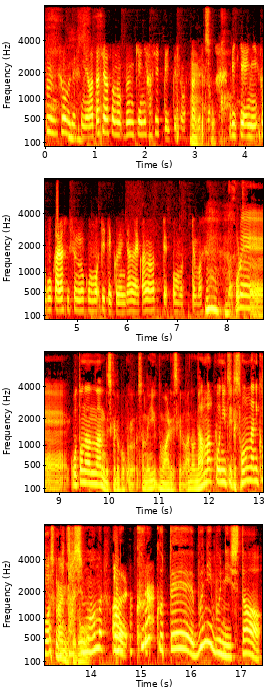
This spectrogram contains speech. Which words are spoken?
うん、そうですね。私はその文系に走っていってしまったんですが、そうか理系にそこから進む子も出てくるんじゃないかなって思ってます。うん。これ大人なんですけど僕その言うのもあれですけどあのナマコについてそんなに詳しくないんですけど私もあんまり、あの、はい黒くて、ブニブニした、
